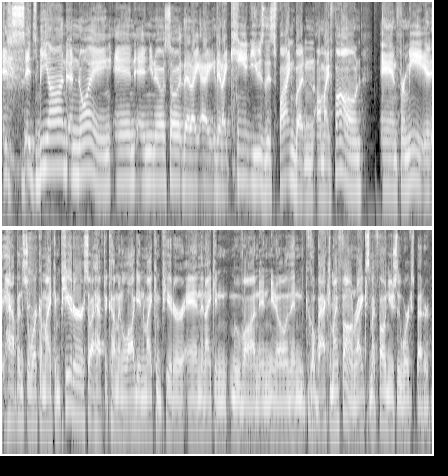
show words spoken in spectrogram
it's it's beyond annoying and and you know so that I, I, that I can't use this find button on my phone. And for me it happens to work on my computer. So I have to come and log into my computer and then I can move on and you know and then go back to my phone right? Because my phone usually works better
